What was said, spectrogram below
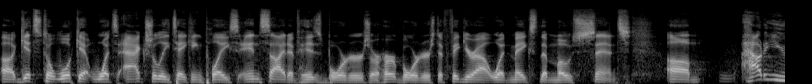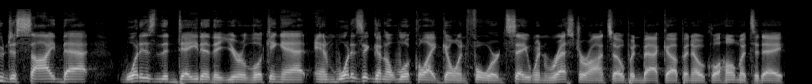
uh, gets to look at what's actually taking place inside of his borders or her borders to figure out what makes the most sense. Um, how do you decide that? What is the data that you're looking at, and what is it going to look like going forward? Say, when restaurants open back up in Oklahoma today,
